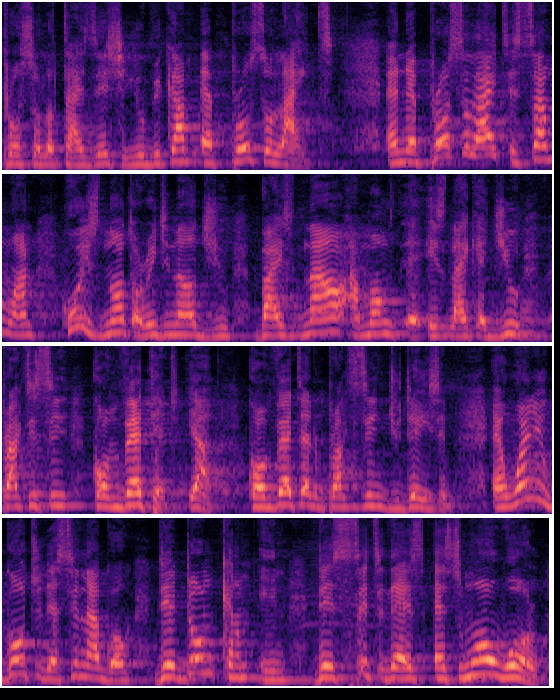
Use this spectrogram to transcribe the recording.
proselytization. You become a proselyte. And a proselyte is someone who is not original Jew, but is now among eh, is like a Jew practicing converted. Yeah, converted and practicing Judaism. And when you go to the synagogue, they don't come in, they sit, there's a small wall.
